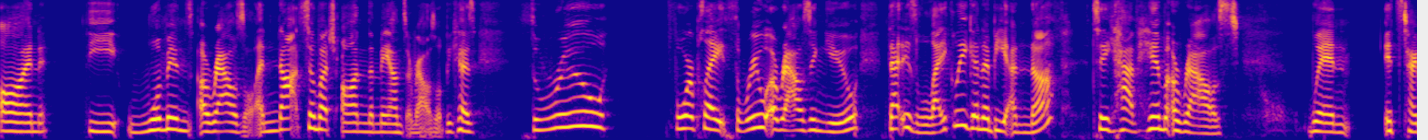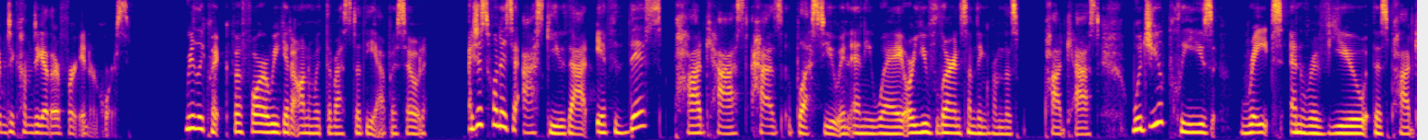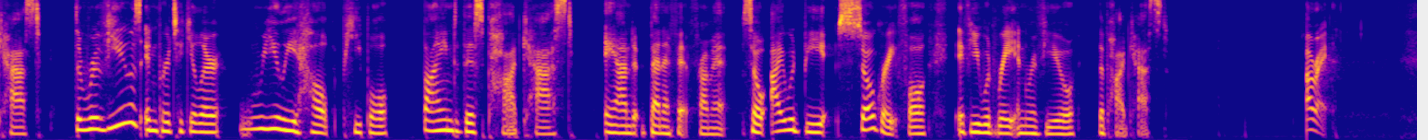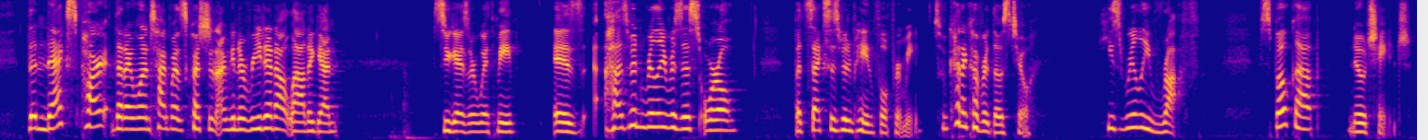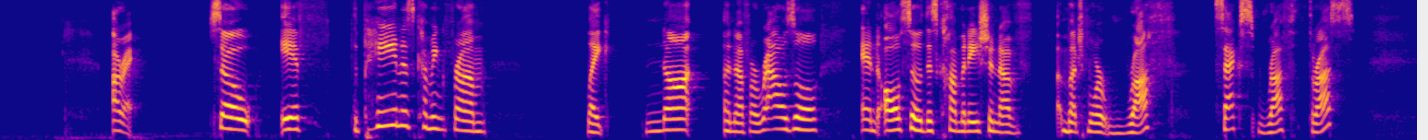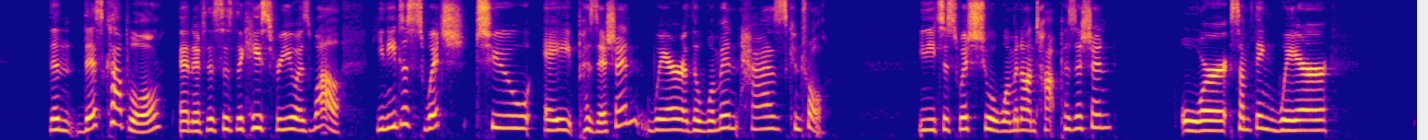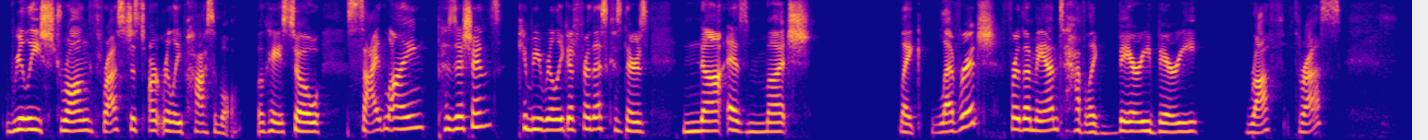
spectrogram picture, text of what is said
on the woman's arousal and not so much on the man's arousal because through foreplay, through arousing you, that is likely going to be enough to have him aroused when it's time to come together for intercourse. Really quick before we get on with the rest of the episode, I just wanted to ask you that if this podcast has blessed you in any way, or you've learned something from this podcast, would you please rate and review this podcast? The reviews in particular really help people find this podcast and benefit from it. So I would be so grateful if you would rate and review the podcast. All right. The next part that I want to talk about this question, I'm going to read it out loud again so you guys are with me is husband really resists oral, but sex has been painful for me. So we've kind of covered those two. He's really rough. Spoke up, no change. All right. So if the pain is coming from like not enough arousal and also this combination of much more rough sex, rough thrusts, then this couple, and if this is the case for you as well, you need to switch to a position where the woman has control. You need to switch to a woman on top position or something where really strong thrusts just aren't really possible. Okay, so side lying positions can be really good for this because there's not as much like leverage for the man to have like very, very rough thrusts.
